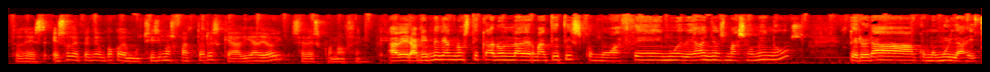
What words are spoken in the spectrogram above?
Entonces, eso depende un poco de muchísimos factores que a día de hoy se desconocen. A ver, a mí me diagnosticaron la dermatitis como hace nueve años más o menos, pero era como muy light.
